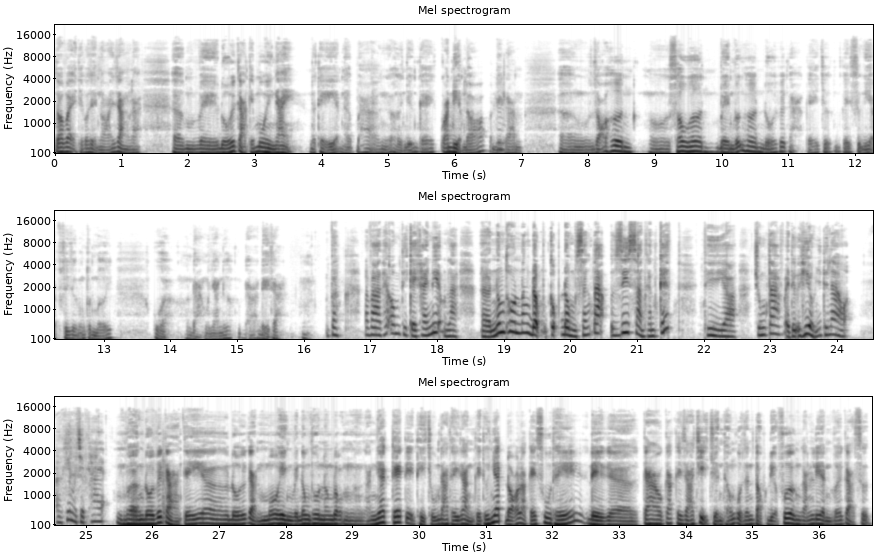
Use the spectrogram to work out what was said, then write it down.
do vậy thì có thể nói rằng là ờ, về đối cả cái mô hình này nó thể hiện ở ba ở những cái quan điểm đó để ừ. làm uh, rõ hơn uh, sâu hơn bền vững hơn đối với cả cái cái sự nghiệp xây dựng nông thôn mới của đảng và nhà nước đã đề ra Vâng, và theo ông thì cái khái niệm là uh, nông thôn năng động, cộng đồng sáng tạo, di sản gắn kết thì uh, chúng ta phải được hiểu như thế nào ạ? khi mà triển khai ạ? Vâng, đối với cả cái đối với cả mô hình về nông thôn năng động gắn nhất kết ý, thì chúng ta thấy rằng cái thứ nhất đó là cái xu thế đề cao các cái giá trị truyền thống của dân tộc địa phương gắn liền với cả sự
